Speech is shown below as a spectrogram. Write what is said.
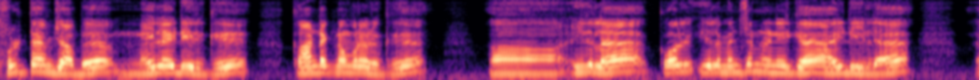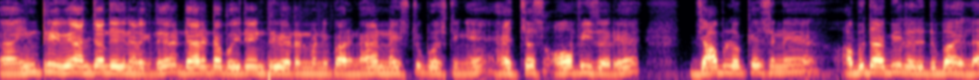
Full time job mail ID இருக்குது காண்டாக்ட் நம்பரும் இருக்குது இதில் குவாலி இதில் மென்ஷன் பண்ணியிருக்கேன் ஐடியில் இன்டர்வியூ அஞ்சாந்தேதி நடக்குது. டேரெக்டாக போயிட்டு இன்டர்வியூ அட்டன் பண்ணி பாருங்கள் next posting HS officer job location Abu Dhabi அல்லது துபாயில்.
